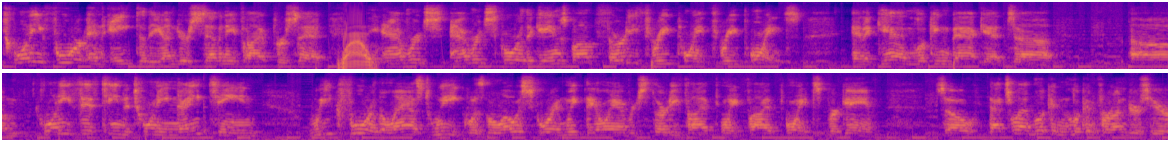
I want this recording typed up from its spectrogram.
24 and 8 to the under 75%. Wow. The average average score of the games, Bob, 33.3 points. And again, looking back at uh, um, 2015 to 2019, week four, the last week, was the lowest scoring week. They only averaged 35.5 points per game. So that's why I'm looking looking for unders here.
